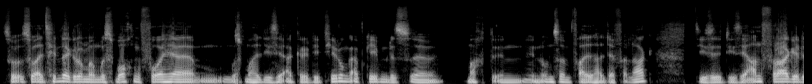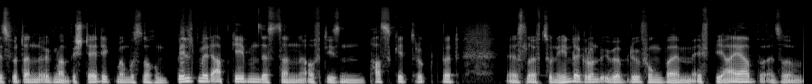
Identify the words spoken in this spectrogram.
so, so als Hintergrund, man muss Wochen vorher, muss man halt diese Akkreditierung abgeben. Das äh, macht in, in unserem Fall halt der Verlag diese, diese Anfrage. Das wird dann irgendwann bestätigt. Man muss noch ein Bild mit abgeben, das dann auf diesen Pass gedruckt wird. Es läuft so eine Hintergrundüberprüfung beim FBI ab. Also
